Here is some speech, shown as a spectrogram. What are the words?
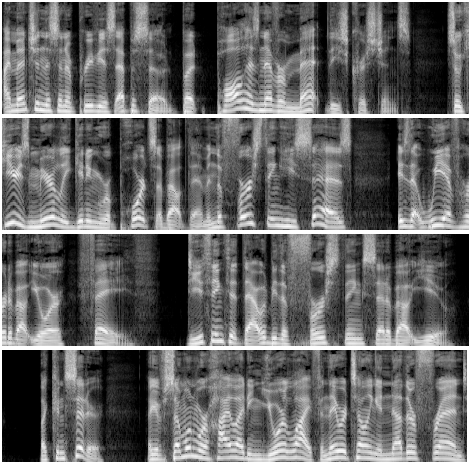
I mentioned this in a previous episode, but Paul has never met these Christians. So here he's merely getting reports about them. And the first thing he says is that we have heard about your faith. Do you think that that would be the first thing said about you? Like, consider, like if someone were highlighting your life and they were telling another friend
